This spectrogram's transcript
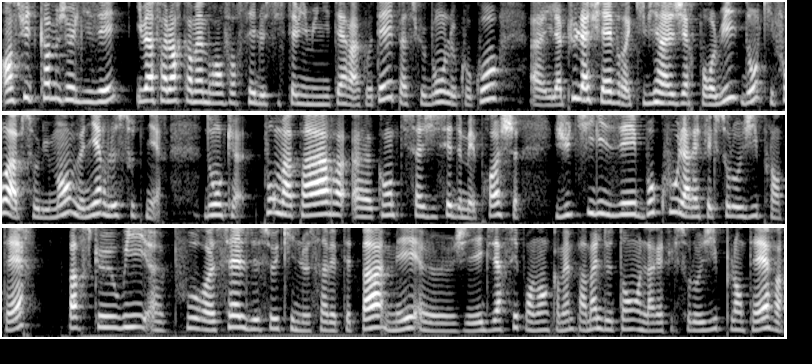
Ensuite, comme je le disais, il va falloir quand même renforcer le système immunitaire à côté parce que bon, le coco, euh, il a plus la fièvre qui vient agir pour lui, donc il faut absolument venir le soutenir. Donc, pour ma part, euh, quand il s'agissait de mes proches, j'utilisais beaucoup la réflexologie plantaire parce que oui, euh, pour celles et ceux qui ne le savaient peut-être pas, mais euh, j'ai exercé pendant quand même pas mal de temps la réflexologie plantaire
